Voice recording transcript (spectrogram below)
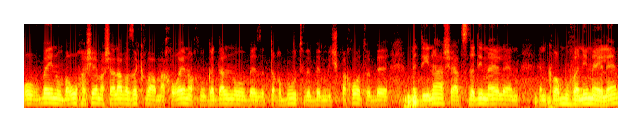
רובנו, ברוך השם, השלב הזה כבר מאחורינו, אנחנו גדלנו באיזו תרבות ובמשפחות ובמדינה שהצדדים האלה הם, הם כבר מובנים מאליהם.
